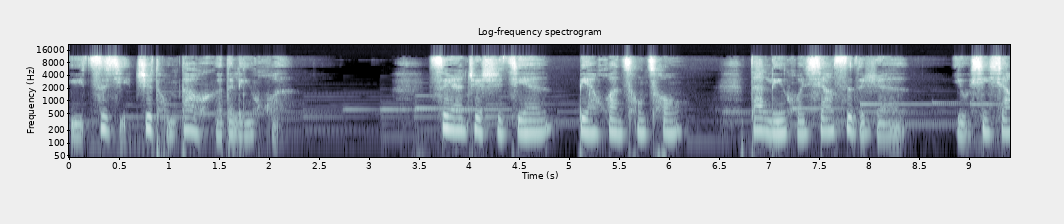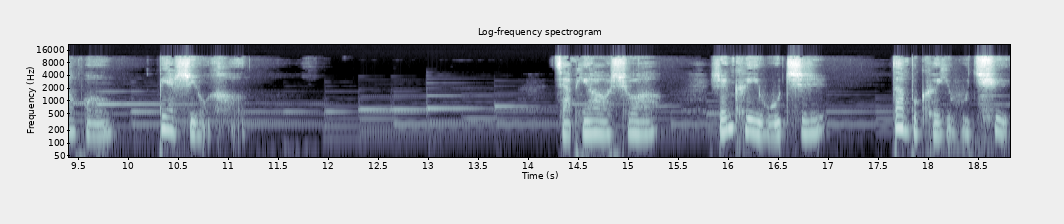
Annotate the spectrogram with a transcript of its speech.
与自己志同道合的灵魂。虽然这世间变幻匆匆，但灵魂相似的人，有幸相逢，便是永恒。贾平凹说：“人可以无知，但不可以无趣。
